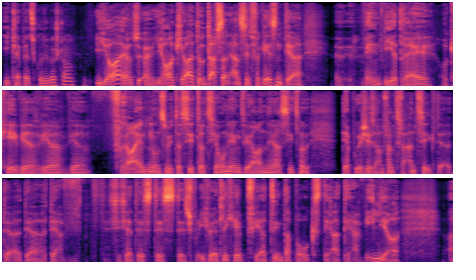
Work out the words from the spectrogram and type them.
ich glaube, er hat es gut überstanden. Ja, also, ja, klar. Du darfst dann ernst nicht vergessen, der, wenn wir drei, okay, wir, wir, wir freunden uns mit der Situation irgendwie an. Ja, sieht man, der Bursche ist Anfang 20, der, der, der, der, das ist ja das, das, das sprichwörtliche Pferd in der Box, der, der will ja. Äh,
